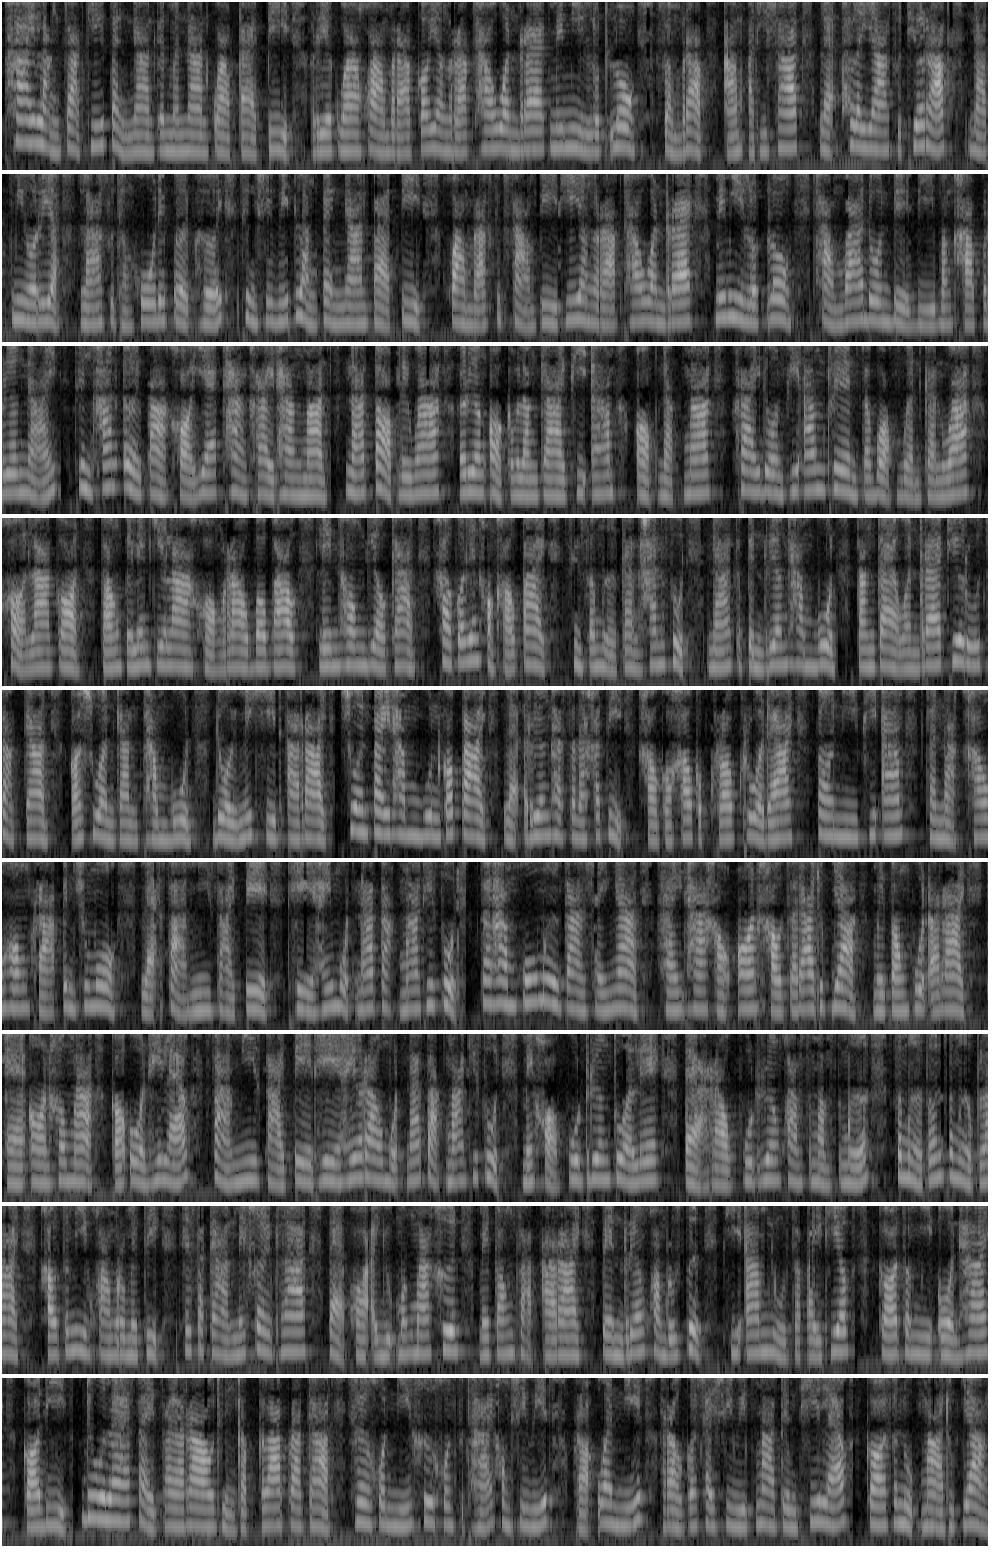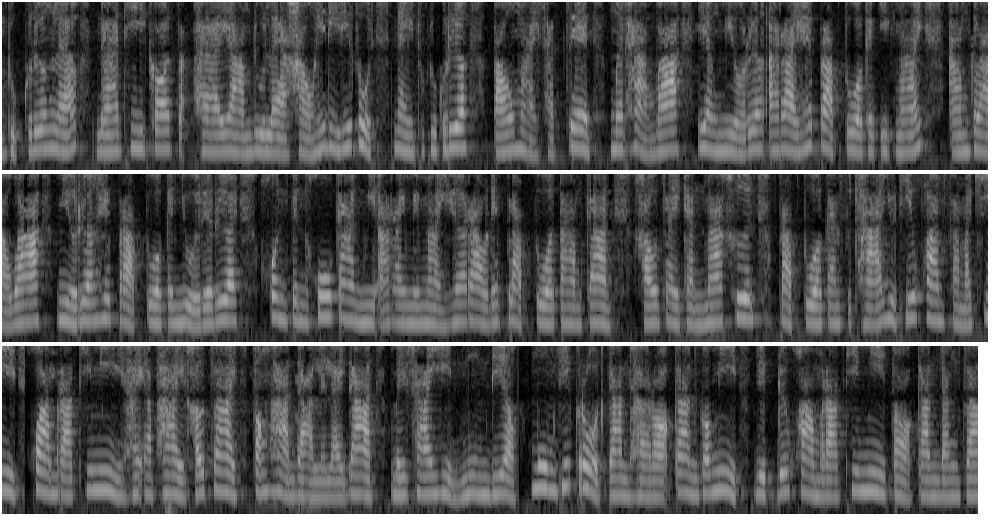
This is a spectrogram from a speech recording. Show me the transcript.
ภายหลังจากที่แต่งงานกันมานานกว่า 8 ปี เรียกว่าความรักก็ยังรักเท่าวันแรกไม่มีลดลงสำหรับอ้ำอธิชาติ และภรรยาสุดที่รัก นัดมีเรียล่าสุดทั้งคู่ได้เปิดเผย ถึงชีวิตหลังแต่งงาน 8 ปี ความรัก 13 ปีที่ยังรักเท่าวันแรกไม่มีลดลง ถามว่าโดนเบบีบังคับเรื่องไหน ถึงขั้นเอ่ยปากขอแยกทางใครทางมันนัดตอบเลยว่า เรื่องออกกำลังกายพี่อ้ำออกหนักมาก ใครโดนพี่อ้ำเทรนจะบอกเหมือนกันว่าขอลาก่อน ต้องไปเล่นกีฬาของเราเบาๆ เล่นห้องเดียวกัน เขาก็เล่นของเขาไป สินเสมอกันขั้นสุด น่าจะเป็นเรื่องทำบุญ ตั้งแต่วันแรกที่รู้จักกัน ก็ชวนกันทำบุญ โดยไม่คิดอะไร ชวนไปทำบุญก็ไป และเรื่องทัศนคติ เขาก็เข้ากับครอบครัวได้ ตอนนี้พี่อ้ำจะหนักเข้าห้องพระเป็นชั่วโมง และสามีสายเปย์เทให้หมดหน้าตักมากที่สุด จะทำคู่มือการใช้งาน ให้ถ้าเขาอ้อนเขาจะได้ทุกอย่าง ไม่ต้องพูดอะไร แค่อ้อนเขามา ก็โอนให้แล้ว สามีสายเปย์เทให้เราหมดหน้าตักมากที่สุด ไม่ขอพูดเรื่องตัวเลข แต่เราพูดเรื่องความสม่ำเสมอ เสมอต้นเสมอปลาย เขาจะมีความโรแมนติก เทศกาลไม่เคยพลาด แต่พออายุมากๆขึ้น ไม่ต้องจัดอะไร เป็นเรื่องความรู้สึก พี่อ้ำหนูจะไปเที่ยว ก็จะมีโอนให้ก็ดี ดูแลใส่ใจเราถึงกับกล้าประกาศ เธอคนนี้คือคนสุดท้ายของชีวิต เพราะวันนี้เราก็ใช้ชีวิตมาเต็มที่แล้ว ก็สนุกมาทุกอย่างทุกเรื่องแล้วหน้าที่ก็จะพยายามดูแลเขาให้ดีที่สุด ในทุกๆเรื่องเป้าหมายชัดเจน เมื่อถามว่ายังมีเรื่องอะไรให้ปรับตัวกันอีกไหมอามกล่าวว่ามีเรื่องให้ปรับตัวกันอยู่เรื่อยๆ คนเป็นคู่กันมีอะไรใหม่ ๆ ให้เราได้ปรับตัวตามกัน เข้าใจกันมากขึ้น ปรับตัวกันสุดท้ายอยู่ที่ความสามัคคี ความรักที่มีให้อภัยเข้าใจต้องผ่านด่านหลายๆด่าน ไม่ใช่เห็นมุมเดียว มุมที่โกรธกันทะเลาะกันก็มียึดด้วยความรักที่มีต่อกันดังใจ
